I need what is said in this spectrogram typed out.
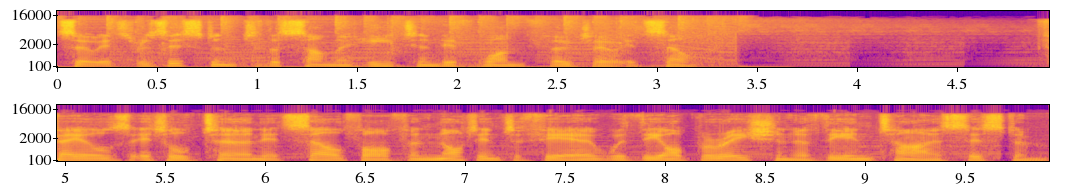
so it's resistant to the summer heat and if one photo itself fails it'll turn itself off and not interfere with the operation of the entire system.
